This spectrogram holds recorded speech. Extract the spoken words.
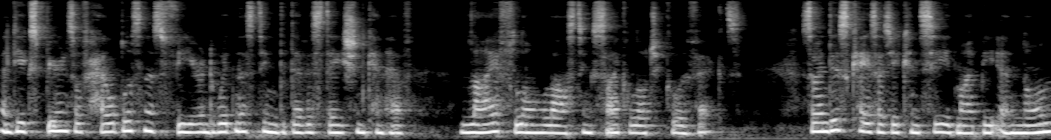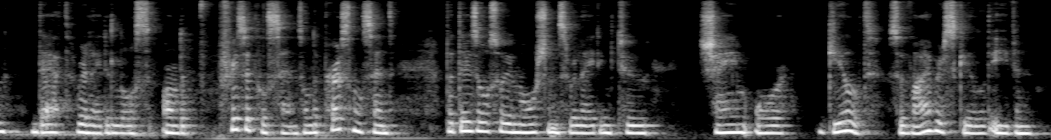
And the experience of helplessness, fear, and witnessing the devastation can have lifelong lasting psychological effects. So in this case, as you can see, it might be a non-death related loss on the physical sense, on the personal sense, but there's also emotions relating to shame or guilt, survivor's guilt even,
